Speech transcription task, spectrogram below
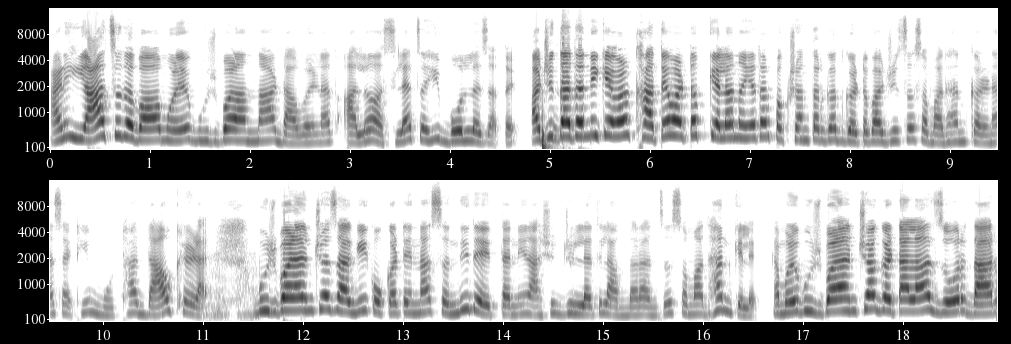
आणि याच दबावामुळे भुजबळांना डावलण्यात आलं असल्याचंही बोललं जात आहे अजितदादांनी केवळ खाते वाटप केलं नाही तर पक्षांतर्गत गटबाजीचं समाधान करण्यासाठी मोठा डाव खेळलाय. भुजबळांच्या जागी कोकाटेंना संधी देत त्यांनी नाशिक जिल्ह्यातील आमदारांचं समाधान केलंय. त्यामुळे भुजबळांच्या गटाला जोरदार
